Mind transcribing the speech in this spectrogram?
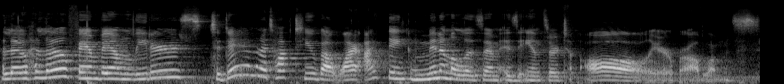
Hello, hello, Fam Bam leaders. Today I'm going to talk to you about why I think minimalism is the answer to all your problems.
